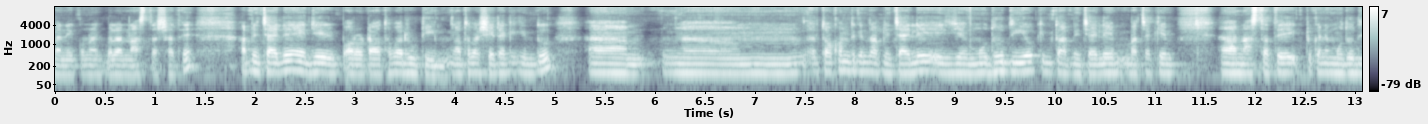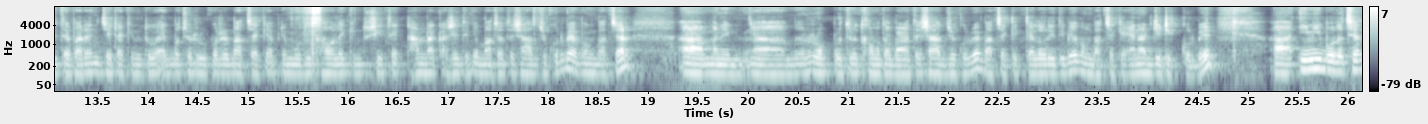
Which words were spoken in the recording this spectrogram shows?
মানে কোনো এক বেলার নাস্তার সাথে। আপনি চাইলে যে পরোটা অথবা রুটি অথবা সেটাকে কিন্তু তখন কিন্তু আপনি চাইলে এই যে মধু দিয়েও কিন্তু আপনি চাইলে বাচ্চা বাচ্চাকে নাস্তাতে একটুখানি মধু দিতে পারেন, যেটা কিন্তু এক বছরের উপরের বাচ্চাকে আপনি মধু খাওয়ালে কিন্তু শীতের ঠান্ডা কাশি থেকে বাঁচাতে সাহায্য করবে এবং বাচ্চার মানে রোগ প্রতিরোধ ক্ষমতা বাড়াতে সাহায্য করবে, বাচ্চাকে ক্যালোরি দিবে এবং বাচ্চাকে এনার্জেটিক করবে। ইমি বলেছেন,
